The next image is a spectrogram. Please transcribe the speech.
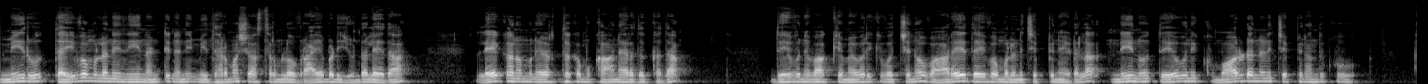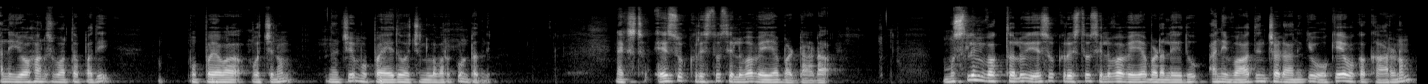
మీరు దైవములని నేనంటినని మీ ధర్మశాస్త్రంలో వ్రాయబడి ఉండలేదా? లేఖనము నిరర్ధకము కానేరదు కదా? దేవుని వాక్యం ఎవరికి వచ్చినో వారే దైవములని చెప్పిన ఎడల నేను దేవుని కుమారుడనని చెప్పినందుకు అని యోహాను స్వార్త పది ముప్పై వచనం నుంచి ముప్పై ఐదు వచనాల వరకు ఉంటుంది. నెక్స్ట్ యేసుక్రీస్తు సిలువ వేయబడ్డాడా? ముస్లిం వక్తలు యేసుక్రీస్తు సిలువ వేయబడలేదు అని వాదించడానికి ఒకే ఒక కారణం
